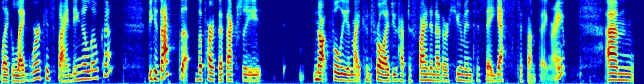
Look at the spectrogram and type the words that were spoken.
like legwork, is finding a locum because that's the, the part that's actually not fully in my control. I do have to find another human to say yes to something, right? Um,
